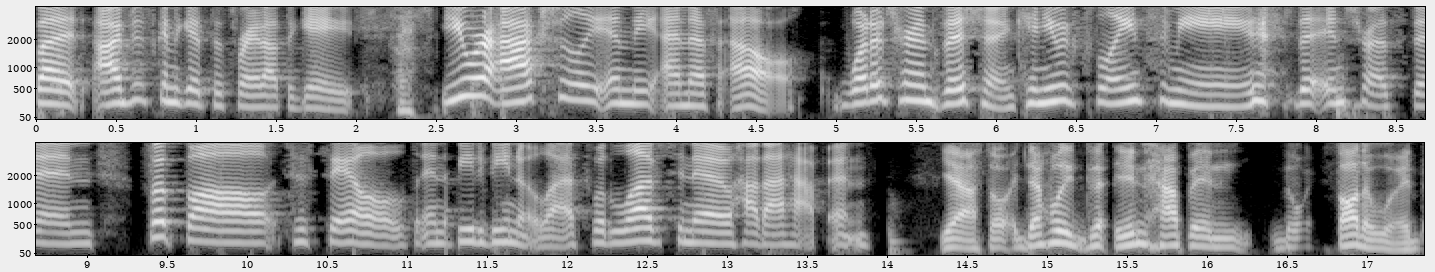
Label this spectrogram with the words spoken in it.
but I'm just going to get this right out the gate. You were actually in the NFL. What a transition. Can you explain to me the interest in football to sales and B2B no less? Would love to know how that happened. Yeah, so it definitely didn't happen the way I thought it would.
